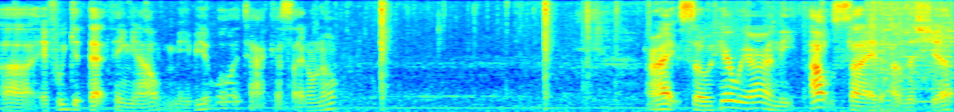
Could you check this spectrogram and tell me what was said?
Uh, if we get that thing out, maybe it will attack us. I don't know. Alright, so here we are on the outside of the ship.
